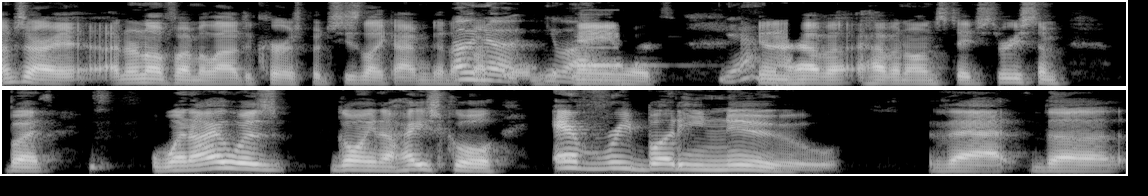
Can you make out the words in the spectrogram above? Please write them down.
I'm sorry, I don't know if I'm allowed to curse, but she's like, I'm going to Oh, fuck no, you pain with yeah. you know have a have an on stage threesome. But when I was going to high school, everybody knew that the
